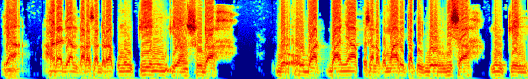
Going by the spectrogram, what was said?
ya ada di antara saudaraku mungkin yang sudah berobat banyak ke sana kemari tapi belum bisa mungkin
